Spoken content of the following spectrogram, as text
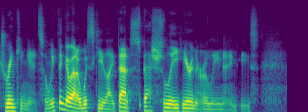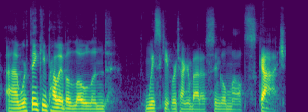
drinking it. So when we think about a whiskey like that, especially here in the early 90s, uh, we're thinking probably of a lowland whiskey if we're talking about a single malt scotch.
